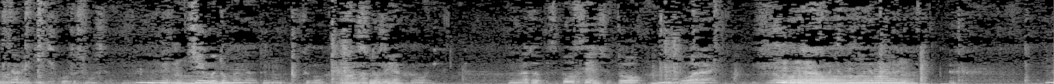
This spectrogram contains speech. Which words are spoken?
みんなの意見聞こうとしましたよ。チームとかになるとすごいまとめ役が多い。うんあとスポーツ選手とお笑い。お笑い今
